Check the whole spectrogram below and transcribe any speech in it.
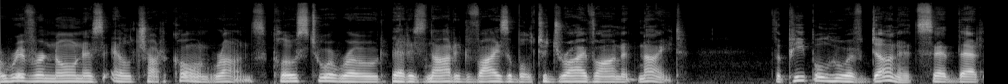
a river known as El Charcon runs close to a road that is not advisable to drive on at night. The people who have done it said that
